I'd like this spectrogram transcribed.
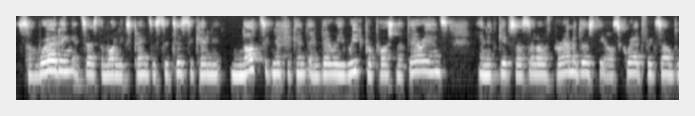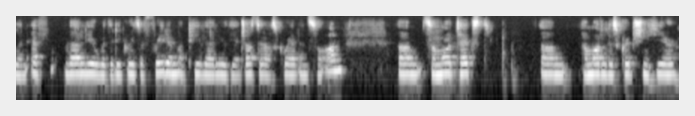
some wording. It says the model explains a statistically not significant and very weak proportion of variance. And it gives us a lot of parameters, the R squared, for example, an F value with the degrees of freedom, a P value, the adjusted R squared, and so on. Um, some more text, um, a model description here.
